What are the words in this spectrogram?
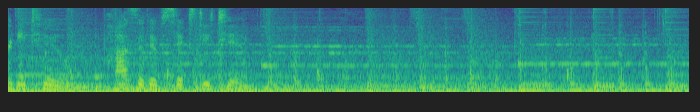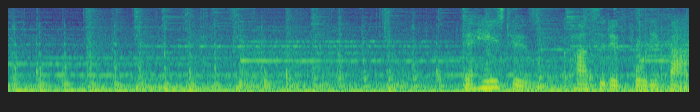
Clarity to positive 62. Dehaze to, positive 45.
